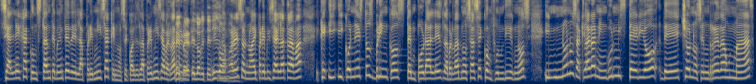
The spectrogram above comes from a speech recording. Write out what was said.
Se aleja constantemente de la premisa, que no sé cuál es la premisa, ¿verdad? Eh, es lo que te digo. No, por eso no hay premisa de la trama. Que, y, y con estos brincos temporales, la verdad, nos hace confundirnos y no nos aclara ningún misterio. De hecho, nos enreda aún más.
